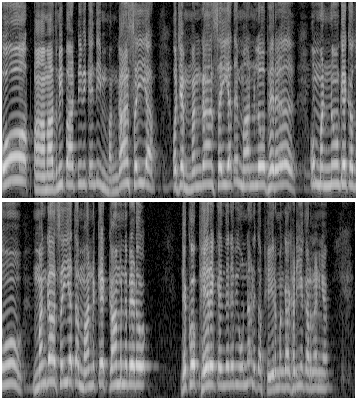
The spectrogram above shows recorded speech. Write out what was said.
ਉਹ ਆਮ ਆਦਮੀ ਪਾਰਟੀ ਵੀ ਕਹਿੰਦੀ ਮੰਗਾਂ ਸਹੀ ਆ, ਉਹ ਜੇ ਮੰਗਾਂ ਸਹੀ ਆ ਤੇ ਮੰਨ ਲਓ ਫਿਰ। ਉਹ ਮੰਨੋਗੇ ਕਦੋਂ? ਮੰਗਾਂ ਸਹੀ ਆ ਤਾਂ ਮੰਨ ਕੇ ਕੰਮ ਨਿਬੇੜੋ। ਦੇਖੋ ਫੇਰ ਇਹ ਕਹਿੰਦੇ ਨੇ ਵੀ ਉਹਨਾਂ ਨੇ ਤਾਂ ਫੇਰ ਮੰਗਾਂ ਖੜੀਆਂ ਕਰ ਲੈਣੀਆਂ।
